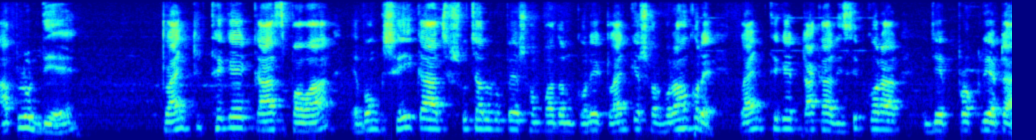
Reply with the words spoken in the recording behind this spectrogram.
আপলোড দিয়ে ক্লায়েন্ট থেকে কাজ পাওয়া এবং সেই কাজ সুচারুরূপে সম্পাদন করে ক্লায়েন্টকে সরবরাহ করে ক্লায়েন্ট থেকে টাকা রিসিভ করার যে প্রক্রিয়াটা,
